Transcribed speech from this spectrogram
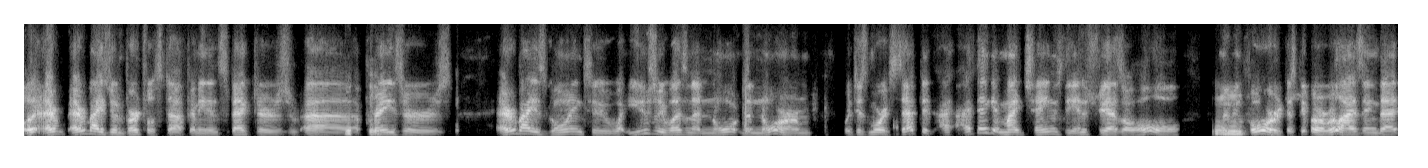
Well, everybody's doing virtual stuff. I mean, inspectors, uh, appraisers, everybody's going to what usually wasn't a norm, the norm, which is more accepted. I, I, think it might change the industry as a whole mm-hmm. moving forward because people are realizing that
